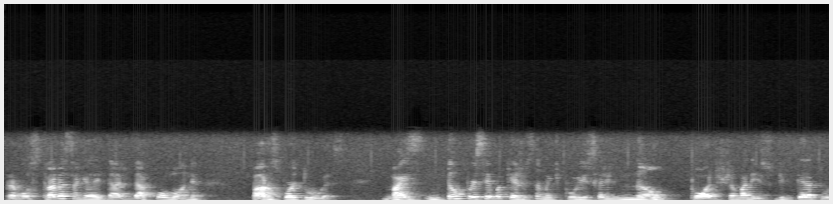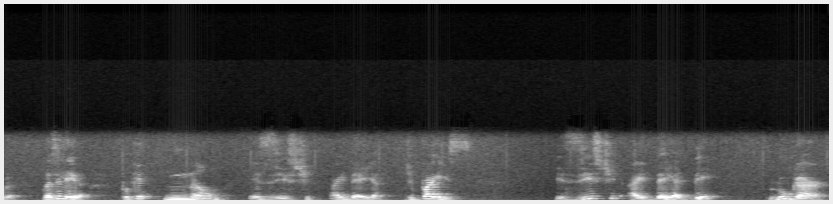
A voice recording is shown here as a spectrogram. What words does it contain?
para mostrar essa realidade da colônia para os portugueses. Mas então perceba que é justamente por isso que a gente não pode chamar isso de literatura brasileira, porque não existe a ideia de país. Existe a ideia de lugar.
